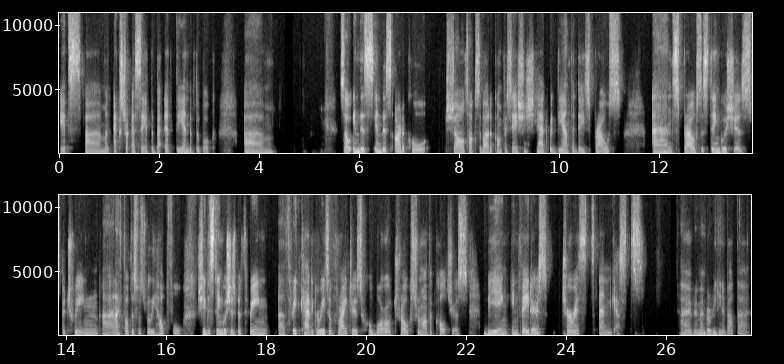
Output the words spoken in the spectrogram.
it's um, an extra essay at the at the end of the book um, so in this in this article Shawl talks about a conversation she had with Diantha Day Sprouse and Sprouse distinguishes between, uh, and I thought this was really helpful. She distinguishes between uh, three categories of writers who borrow tropes from other cultures, being invaders, tourists, and guests. I remember reading about that.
